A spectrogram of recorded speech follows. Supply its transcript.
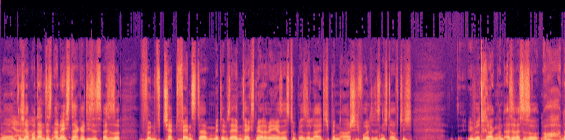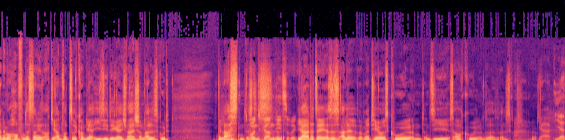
Naja, Ja. ich habe und dann das, am nächsten Tag halt dieses, weißt du, so fünf Chatfenster mit demselben Text, mehr oder weniger so, es tut mir so leid, ich bin ein Arsch, ich wollte das nicht auf dich übertragen. Und also, weißt du, so, oh, und dann immer hoffen, dass dann jetzt auch die Antwort zurückkommt, ja, easy, Digga, ich weiß schon, alles gut. Belastend ist Und das, kamen äh, die zurück? Ja, tatsächlich, also es ist alle, Matteo ist cool und, und sie ist auch cool und so, also alles gut. Ja, ja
